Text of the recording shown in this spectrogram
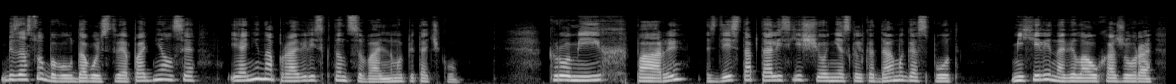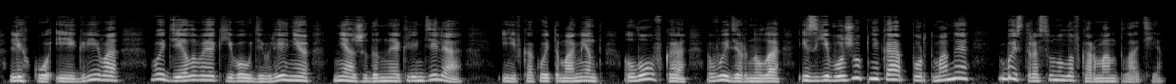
без особого удовольствия поднялся, и они направились к танцевальному пятачку. Кроме их пары, здесь топтались еще несколько дам и господ — Михелина вела ухажера легко и игриво, выделывая, к его удивлению, неожиданные кренделя, и в какой-то момент ловко выдернула из его жопника портмоне, быстро сунула в карман платья.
